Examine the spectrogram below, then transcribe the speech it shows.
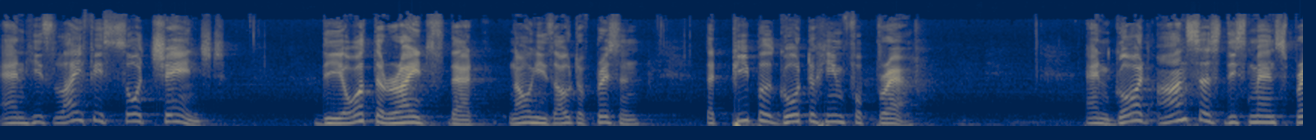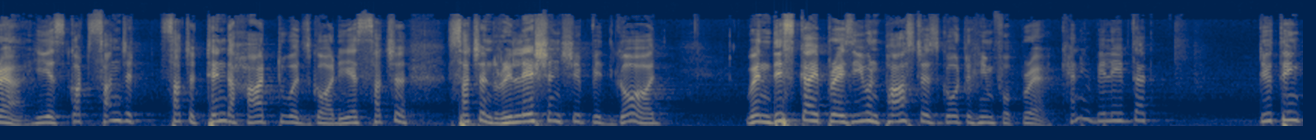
And his life is so changed. The author writes that now he's out of prison, that people go to him for prayer. And God answers this man's prayer. He has got such a, such a tender heart towards God. He has such a, such a relationship with God. When this guy prays, even pastors go to him for prayer. Can you believe that? Do you think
